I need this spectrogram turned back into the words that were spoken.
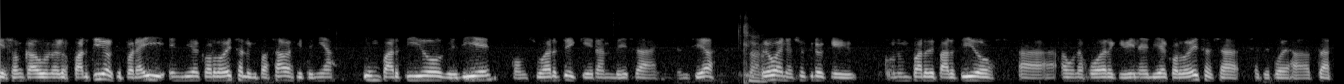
que son cada uno de los partidos, que por ahí en Liga Cordobesa lo que pasaba es que tenías un partido de 10, con suerte, que eran de esa intensidad. Pero bueno, yo creo que con un par de partidos a, a una jugadora que viene de Liga Cordobesa ya, ya te puedes adaptar.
